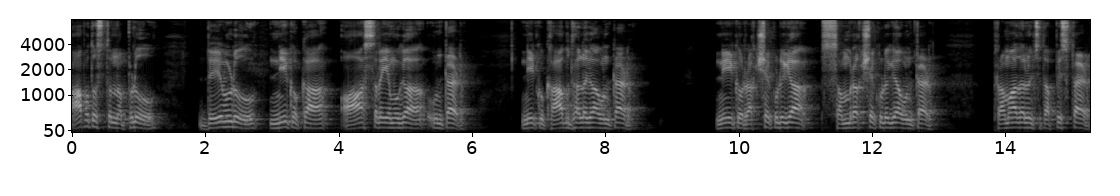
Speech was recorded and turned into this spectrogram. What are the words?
ఆపతొస్తున్నప్పుడు దేవుడు నీకొక ఆశ్రయముగా ఉంటాడు. నీకు కాపుదలుగా ఉంటాడు. నీకు రక్షకుడిగా సంరక్షకుడిగా ఉంటాడు. ప్రమాదాల నుంచి తప్పిస్తాడు.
